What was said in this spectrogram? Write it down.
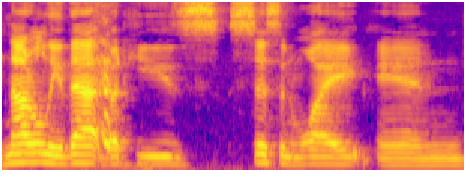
not only that, but he's cis and white and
